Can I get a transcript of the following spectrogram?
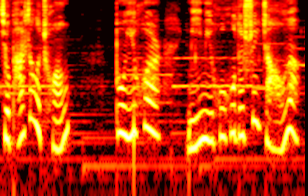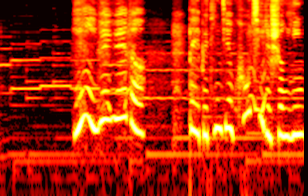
就爬上了床，不一会儿迷迷糊糊的睡着了。隐隐约约的，贝贝听见哭泣的声音，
